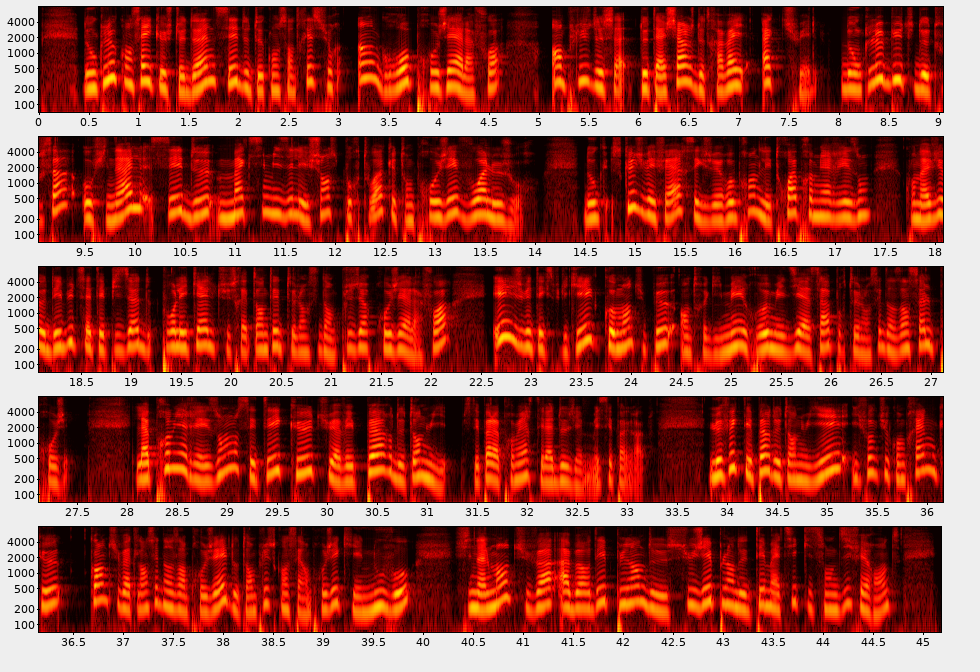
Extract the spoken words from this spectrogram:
Donc le conseil que je te donne, c'est de te concentrer sur un gros projet à la fois, en plus de, de ta charge de travail actuelle. Donc le but de tout ça, au final, c'est de maximiser les chances pour toi que ton projet voit le jour. Donc ce que je vais faire, c'est que je vais reprendre les trois premières raisons qu'on a vues au début de cet épisode pour lesquelles tu serais tenté de te lancer dans plusieurs projets à la fois, et je vais t'expliquer comment tu peux, entre guillemets, remédier à ça pour te lancer dans un seul projet. La première raison, c'était que tu avais peur de t'ennuyer. C'était pas la première, c'était la deuxième, mais c'est pas grave. Le fait que tu aies peur de t'ennuyer, il faut que tu comprennes que quand tu vas te lancer dans un projet, d'autant plus quand c'est un projet qui est nouveau, finalement, tu vas aborder plein de sujets, plein de thématiques qui sont différentes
